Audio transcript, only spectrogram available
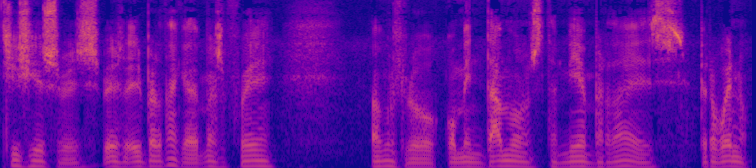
Sí, sí, eso es, es, es verdad que además fue, vamos, lo comentamos también, ¿verdad? Es, pero bueno,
